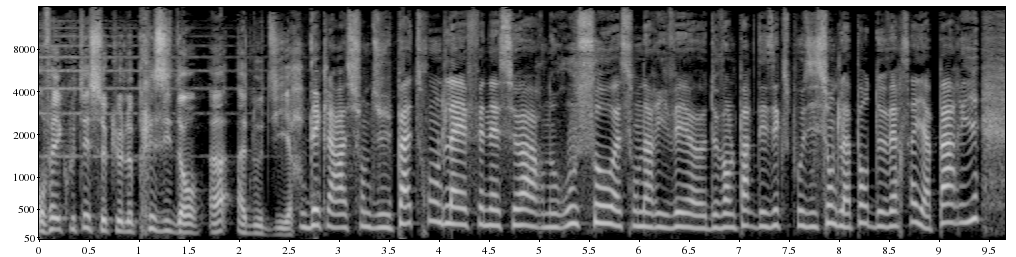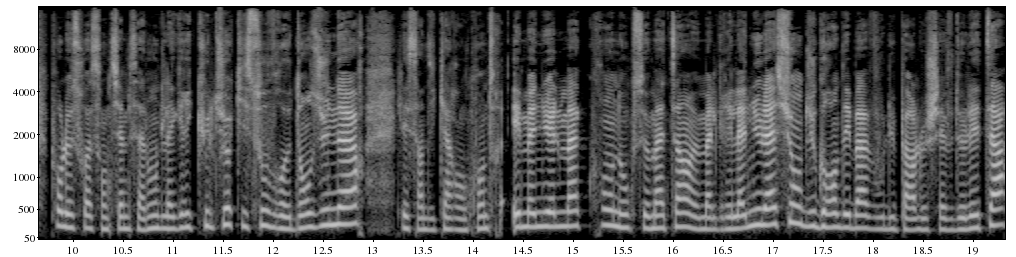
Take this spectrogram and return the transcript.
On va écouter ce que le président a à nous dire. Déclaration du patron de la FNSEA, Arnaud Rousseau, à son arrivée euh, devant le parc des expositions de la Porte de Versailles à Paris pour le 60e salon de l'agriculture qui s'ouvre dans une heure. Les syndicats rencontrent Emmanuel Macron donc ce matin, euh, malgré l'annulation du grand débat voulu par le chef de l'État.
